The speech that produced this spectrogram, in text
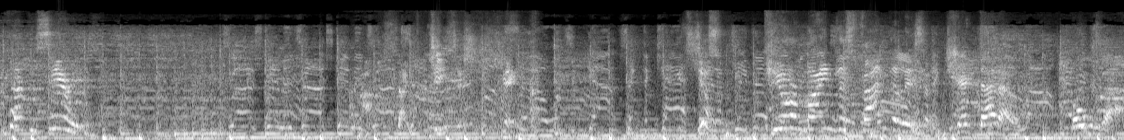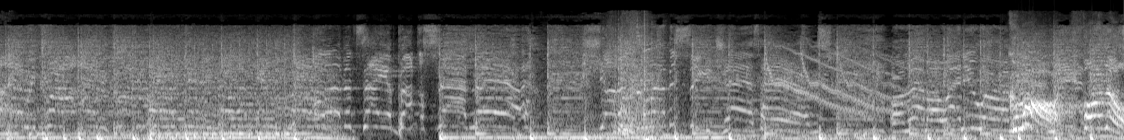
You can't be serious. Like, ah, Jesus shit! It's just pure mindless vandalism! Check that out. Come on, Bono!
